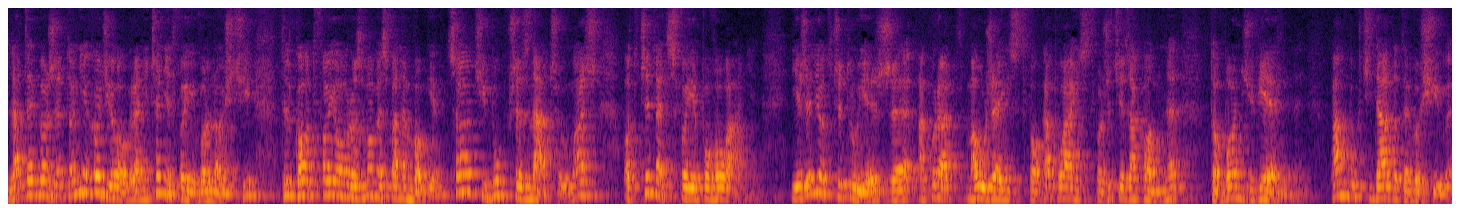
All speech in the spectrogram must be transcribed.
Dlatego, że to nie chodzi o ograniczenie Twojej wolności, tylko o Twoją rozmowę z Panem Bogiem. Co Ci Bóg przeznaczył? Masz odczytać swoje powołanie. Jeżeli odczytujesz, że akurat małżeństwo, kapłaństwo, życie zakonne, to bądź wierny. Pan Bóg Ci da do tego siłę.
